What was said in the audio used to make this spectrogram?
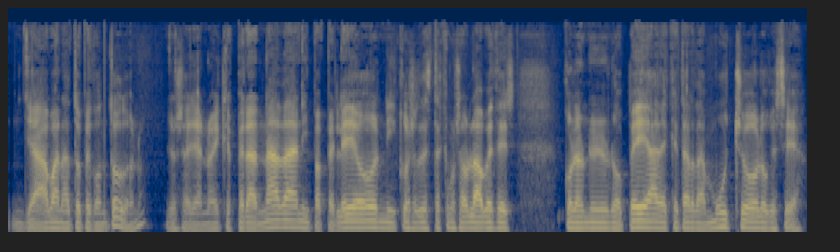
ya van a tope con todo, ¿no? O sea, ya no hay que esperar nada, ni papeleos, ni cosas de estas que hemos hablado a veces con la Unión Europea, de que tardan mucho lo que sea.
